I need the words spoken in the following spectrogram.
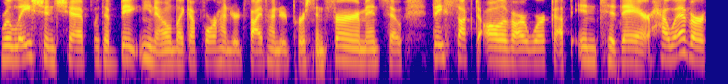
relationship with a big, you know, like a 400, 500 person firm. And so they sucked all of our work up into there. However,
